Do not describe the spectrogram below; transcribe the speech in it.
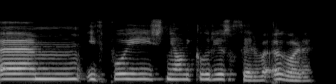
Um, e depois tinha ali calorias de reserva. Agora,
